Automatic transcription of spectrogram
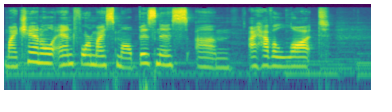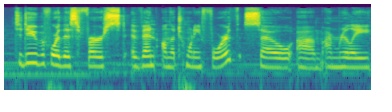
my channel and for my small business, um, I have a lot to do before this first event on the 24th, so um, I'm really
